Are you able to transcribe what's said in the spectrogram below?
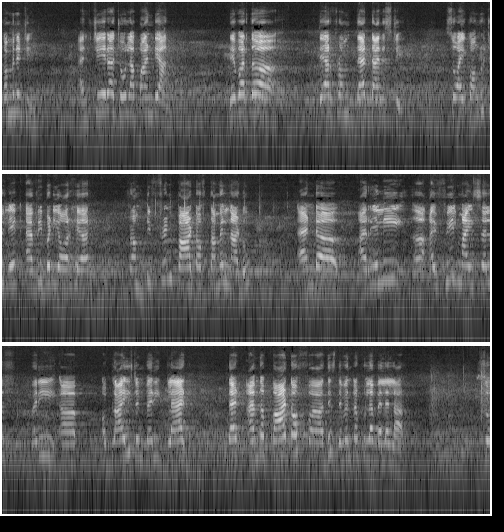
community and Chera Chola Pandyan they were the they are from that dynasty. So i congratulate everybody over here from different part of tamil nadu. And uh, i really uh, i feel myself very uh, obliged and very glad that i'm the part of uh, this devendra kula vellalar so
